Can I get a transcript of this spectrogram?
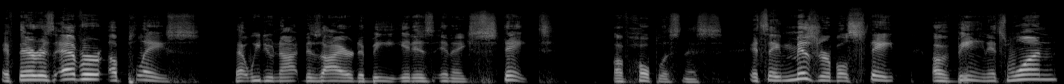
If there is ever a place that we do not desire to be, it is in a state of hopelessness. It's a miserable state of being. It's one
